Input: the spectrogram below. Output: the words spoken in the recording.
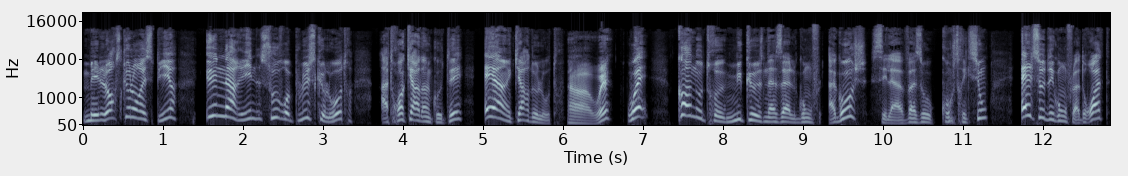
mais lorsque l'on respire, une narine s'ouvre plus que l'autre, à trois quarts d'un côté et à un quart de l'autre. Ah ouais? Ouais, quand notre muqueuse nasale gonfle à gauche, c'est la vasoconstriction, elle se dégonfle à droite,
